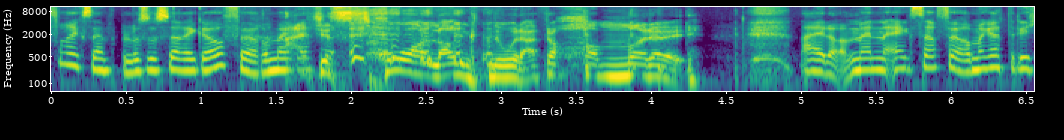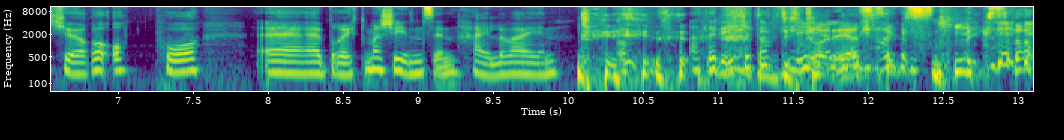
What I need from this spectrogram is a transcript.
for eksempel. Og så ser jeg òg for meg Jeg er ikke så langt nord, jeg er fra Hamarøy. Nei da, men jeg ser for meg at de kjører opp på eh, brøytemaskinen sin hele veien. Opp. At de ikke tar De tar. E6-en, liksom.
